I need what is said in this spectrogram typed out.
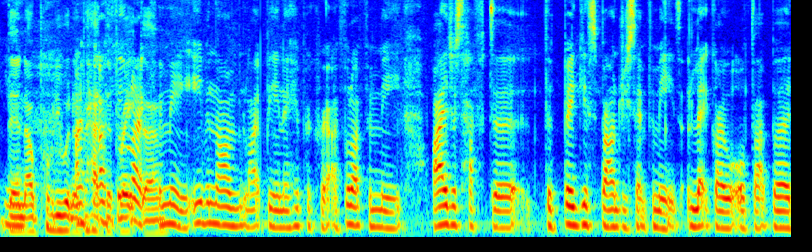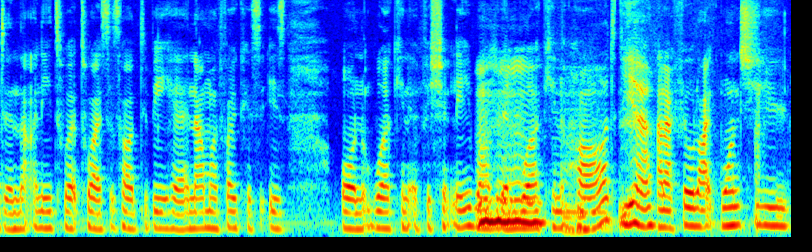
Then I probably wouldn't have I, had I the breakdown. I feel like for me, even though I'm like being a hypocrite, I feel like for me, I just have to. The biggest boundary set for me is let go of that burden that I need to work twice as hard to be here. Now my focus is on working efficiently rather than mm-hmm. working hard. Yeah. And I feel like once you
